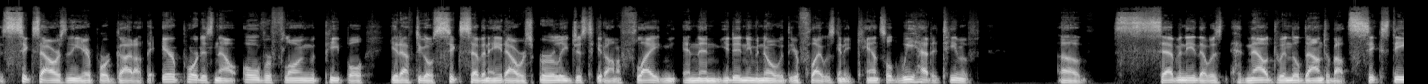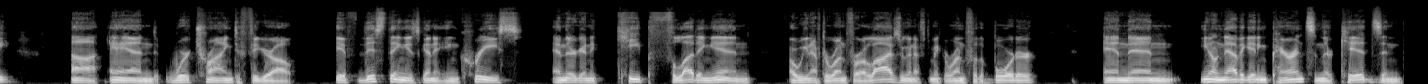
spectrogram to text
six hours in the airport, got out. The airport is now overflowing with people. You'd have to go six, seven, eight hours early just to get on a flight. And, and then you didn't even know that your flight was going to get canceled. We had a team of, of 70 that was, had now dwindled down to about 60. Uh, and we're trying to figure out if this thing is going to increase and they're going to keep flooding in. Are we going to have to run for our lives? We're going to have to make a run for the border. And then you know, navigating parents and their kids and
